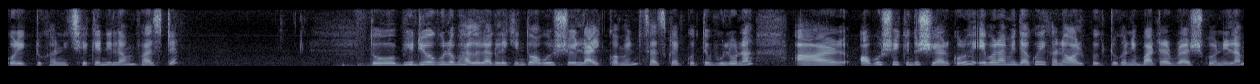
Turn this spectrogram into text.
করে একটুখানি ছেঁকে নিলাম ফার্স্টে তো ভিডিওগুলো ভালো লাগলে কিন্তু অবশ্যই লাইক কমেন্ট সাবস্ক্রাইব করতে ভুলো না। আর অবশ্যই কিন্তু শেয়ার করো। এবার আমি দেখো, এখানে অল্প একটুখানি বাটার ব্রাশ করে নিলাম।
